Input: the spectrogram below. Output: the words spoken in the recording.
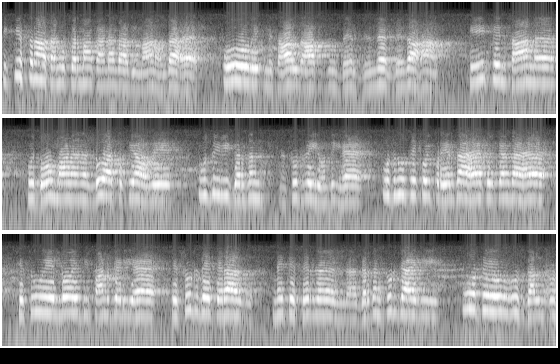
ਕਿ ਕਿਸ ਤਰ੍ਹਾਂ ਸਾਨੂੰ ਕਰਮਾਂ ਕਾਂਡਾਂ ਦਾ ਅਭਿਮਾਨ ਹੁੰਦਾ ਹੈ। ਉਹ ਇੱਕ ਮਿਸਾਲ ਆਪ ਨੂੰ ਦੇ- ਦਿੰਦਾ ਦਿੰਦਾ ਹਾਂ ਕਿ ਇੱਕ ਇਨਸਾਨ ਕੋਈ ਦੋ ਮਣ ਲੋਹਾ ਚੁੱਕਿਆ ਹੋਵੇ ਉਸ ਦੀ ਵੀ ਗਰਦਨ ਟੁੱਟ ਰਹੀ ਹੁੰਦੀ ਹੈ। ਉਸ ਨੂੰ ਤੇ ਕੋਈ ਪ੍ਰੇਰਦਾ ਹੈ, ਕੋਈ ਕਹਿੰਦਾ ਹੈ ਕਿ ਤੂੰ ਇਹ ਲੋਹੇ ਦੀ ਪੰਡ ਜਿਹੜੀ ਹੈ, ਇਹ ਸੁੱਟ ਦੇ ਤੇਰਾ, ਨਹੀਂ ਤੇ ਸਿਰ ਲ- ਗਰਦਨ ਟੁੱਟ ਜਾਏਗੀ। ਉਹ ਤੇ ਉਸ ਗੱਲ ਉਸ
